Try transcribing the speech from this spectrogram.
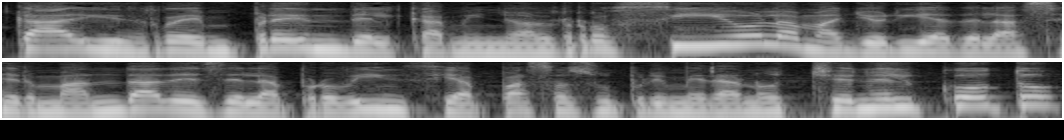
Cádiz reemprende el camino al Rocío. La mayoría de las hermandades de la provincia pasa su primera noche en el Coto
